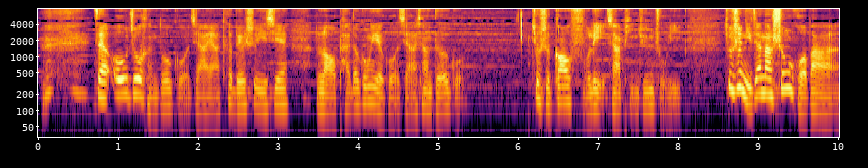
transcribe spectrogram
在欧洲很多国家呀，特别是一些老牌的工业国家，像德国，就是高福利加平均主义，就是你在那生活吧。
